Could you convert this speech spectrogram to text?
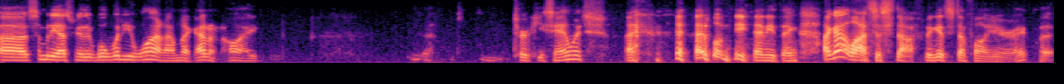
uh, somebody asked me, well, what do you want? I'm like, I don't know. I turkey sandwich. I, I don't need anything. I got lots of stuff. I get stuff all year, right? But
